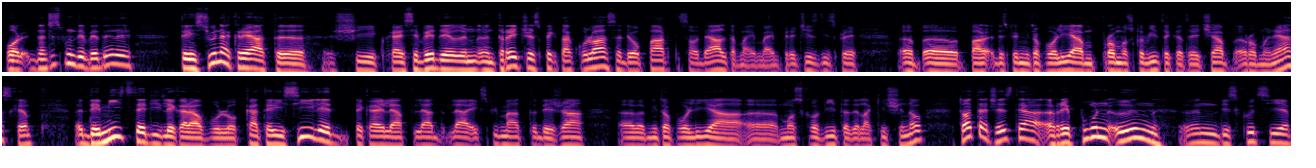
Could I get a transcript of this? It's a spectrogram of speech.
Or, din acest punct de vedere, tensiunea creată și care se vede în, în treceri spectaculoasă de o parte sau de alta, mai, mai precis despre, uh, uh, despre mitropolia promoscovită către cea românească, de misteriile care au avut loc, caterisiile pe care le-a, le-a, le-a exprimat deja uh, mitropolia uh, moscovită de la Chișinău, toate acestea repun în, în discuție uh,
